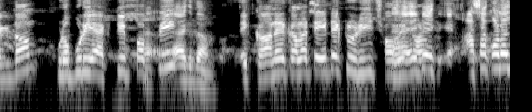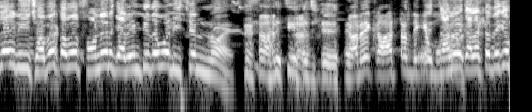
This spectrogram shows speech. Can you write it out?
একদম। পুরোপুরি অ্যাক্টিভ পাপ্পি একদম। এই কানের কালারটা এটা একটু রিচ হবে হ্যাঁ, এটা আশা করা যায় রিচ হবে তবে ফোনের গ্যারেন্টি দেবো রিচের নয়। ঠিক আছে। কানের কালারটা দেখে কানের কালারটা দেখে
